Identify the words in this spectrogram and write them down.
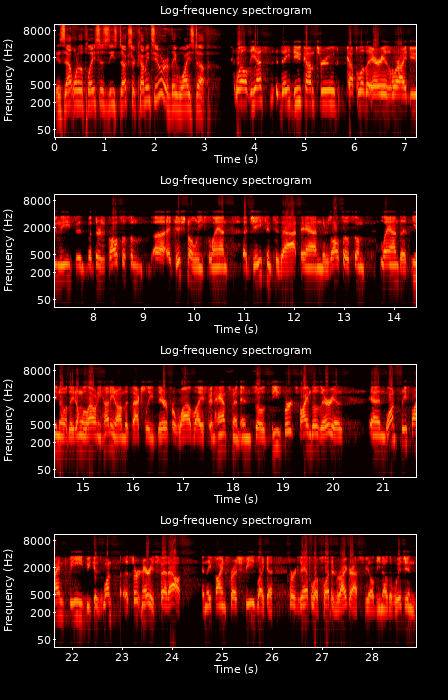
Is that one of the places these ducks are coming to, or have they wised up? Well, yes, they do come through a couple of the areas where I do lease, but there's also some uh, additional lease land adjacent to that, and there's also some land that you know they don't allow any hunting on that's actually there for wildlife enhancement and so these birds find those areas and once they find feed because once a certain area is fed out and they find fresh feed like a for example a flooded ryegrass field you know the widgeon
